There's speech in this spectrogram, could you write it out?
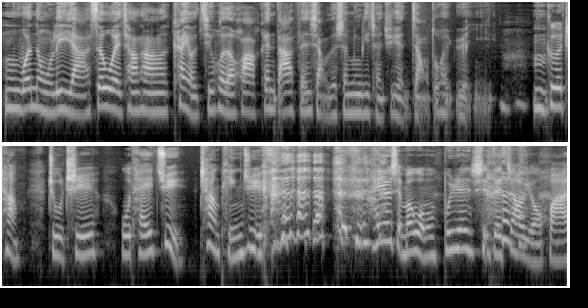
嗯，我努力呀、所以我也常常看有机会的话，跟大家分享我的生命历程去演讲，我都很愿意。嗯歌唱、主持、舞台剧、唱评剧，还有什么我们不认识的赵永华？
